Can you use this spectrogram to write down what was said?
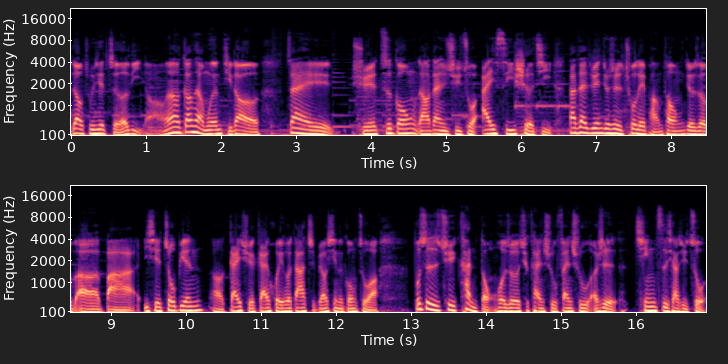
绕出一些哲理啊。那刚才我们提到在学资工，然后但是去做 IC 设计，那在这边就是触类旁通，就是说呃，把一些周边呃该学该会或大家指标性的工作啊。不是去看懂或者说去看书翻书，而是亲自下去做。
